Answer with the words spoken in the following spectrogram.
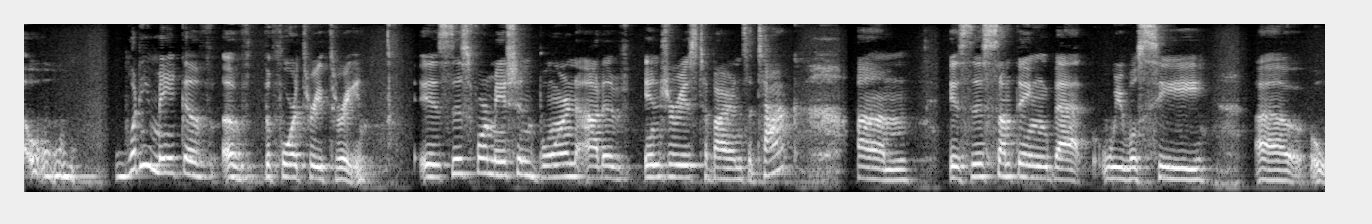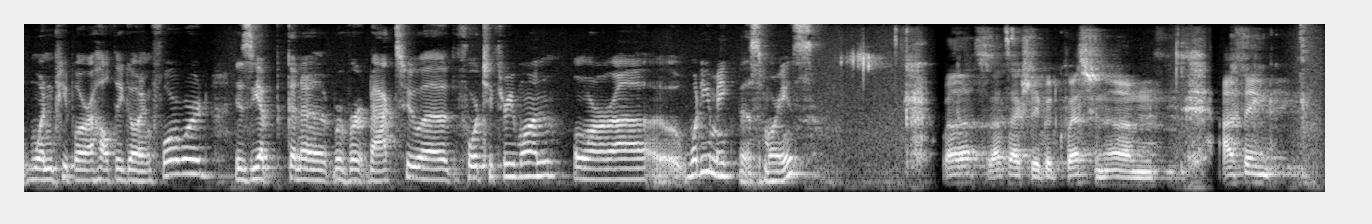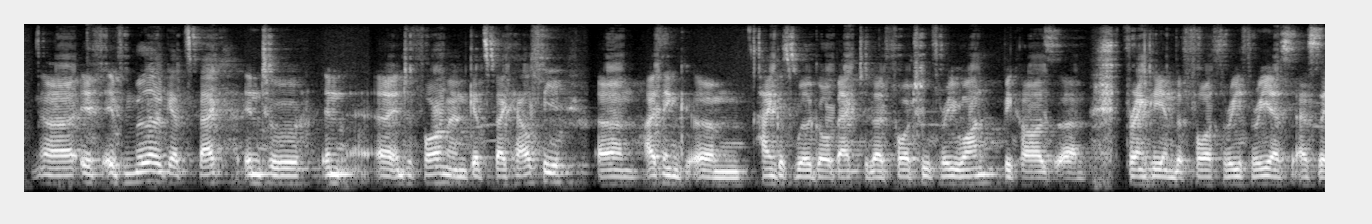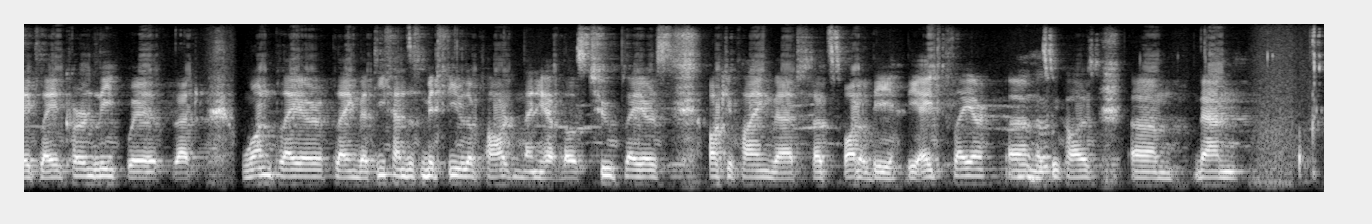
what do you make of, of the 433? Is this formation born out of injuries to Bayern's attack? Um, is this something that we will see uh, when people are healthy going forward? Is Jupp going to revert back to a 4 2 3 1? Or uh, what do you make this, Maurice? Well, that's, that's actually a good question. Um, I think uh, if if Müller gets back into in, uh, into form and gets back healthy, um, I think um, Heynckes will go back to that four two three one because, um, frankly, in the four three three as as they play currently, with that one player playing the defensive midfielder part, and then you have those two players occupying that that spot of the the eight player, um, mm-hmm. as we call it, um, then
